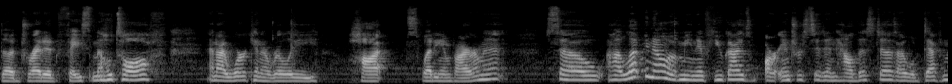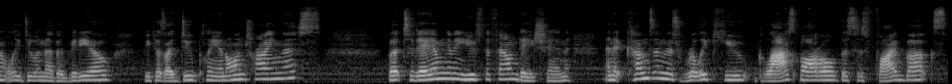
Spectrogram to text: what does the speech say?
the dreaded face melt off. And I work in a really hot, sweaty environment. So uh, let me know, I mean, if you guys are interested in how this does, I will definitely do another video because I do plan on trying this. But today I'm going to use the foundation and it comes in this really cute glass bottle. This is five bucks,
